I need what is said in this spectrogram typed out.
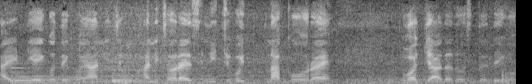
आईटीआई को देखो, यहाँ नीचे मुखानी चौराहे से नीचे को इतना कोहरा है। बहुत ज़्यादा, दोस्तों देखो।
